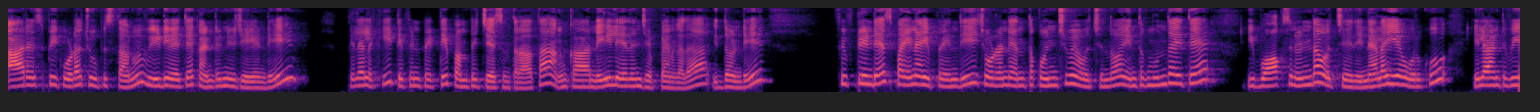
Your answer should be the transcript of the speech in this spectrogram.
ఆ రెసిపీ కూడా చూపిస్తాను. వీడియో అయితే కంటిన్యూ చేయండి. పిల్లలకి టిఫిన్ పెట్టి పంపించేసిన తర్వాత ఇంకా నెయ్యి లేదని చెప్పాను కదా ఇద్దండి. ఫిఫ్టీన్ డేస్ పైన అయిపోయింది. చూడండి ఎంత కొంచెమే వచ్చిందో. ఇంతకు ముందు అయితే ఈ బాక్స్ నిండా వచ్చేది. నెల అయ్యే వరకు ఇలాంటివి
